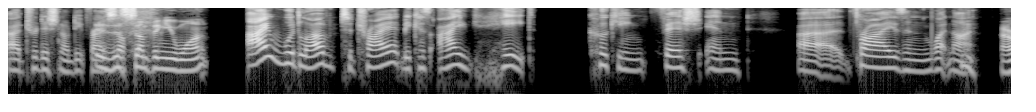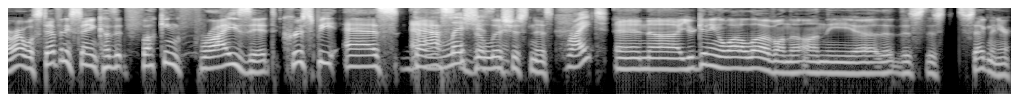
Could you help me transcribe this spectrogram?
uh, traditional deep fry. Is this So something you want? I would love to try it because I hate cooking fish and uh, fries and whatnot. All right. Well, Stephanie's saying because it fucking fries it, crispy as ass Deliciousness. Right? And uh, you're getting a lot of love on the on the, uh, the this this segment here.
